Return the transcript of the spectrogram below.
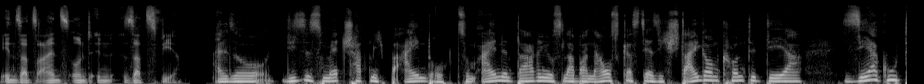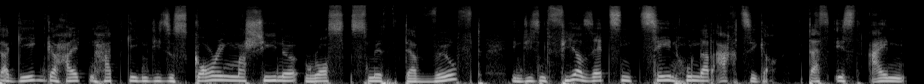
in Satz 1 und in Satz 4. Also dieses Match hat mich beeindruckt. Zum einen Darius Labanauskas, der sich steigern konnte, der sehr gut dagegen gehalten hat gegen diese Scoring-Maschine Ross Smith. Der wirft in diesen vier Sätzen 10 180er. Das ist ein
